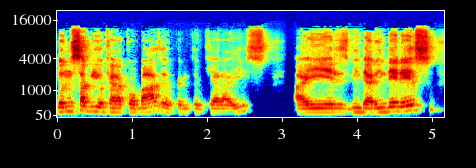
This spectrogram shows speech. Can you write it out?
Eu não sabia o que era Cobase, eu perguntei o que era isso. Aí eles me deram endereço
